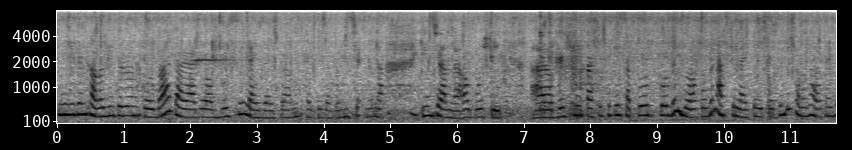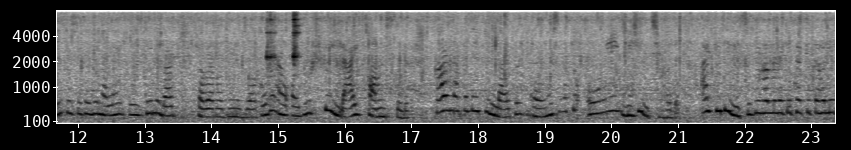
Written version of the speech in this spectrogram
তুমি যেদিন খাবার বিতরণ করবা, তার আগে অবশ্যই লাইভ আসবে। আমি খাইতে যাব ইনশাল্লাহ ইনশাল্লাহ অবশ্যই। আর অবশ্যই পাশে থেকে সাপোর্ট করবেন, দোয়া করবেন। আজকে লাইভটা এই পর্যন্ত। সবাই ভালো থাকবেন, সুস্থ থাকবেন, আল্লাহ হাফিজ। ধন্যবাদ। সবাই আমার জন্য দোয়া করবেন আর অবশ্যই লাইক কমেন্টস করবেন। কারণ আপনাদের একটু লাইক আর কমেন্টস আমাকে অনেক বেশি ইচ্ছে হবে। আর যদি রেসিপি ভালো লেগে থাকে, তাহলে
